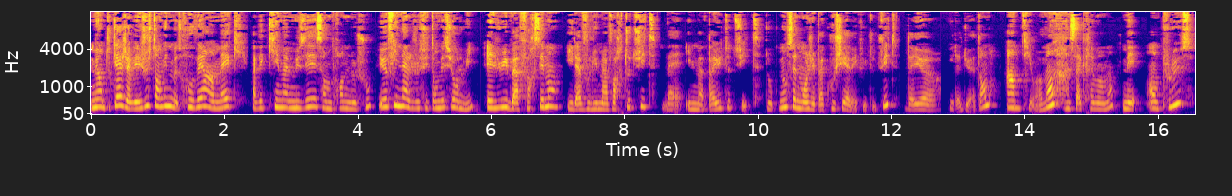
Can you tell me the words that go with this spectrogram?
Mais en tout cas, j'avais juste envie de me trouver un mec avec qui m'amuser sans me prendre le chou. Et au final, je suis tombée sur lui. Et lui, bah forcément, il a voulu m'avoir tout de suite. Ben, il m'a pas eu tout de suite. Donc non seulement j'ai pas couché avec lui tout de suite, d'ailleurs, il a dû attendre un petit moment, moment. Mais en plus,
